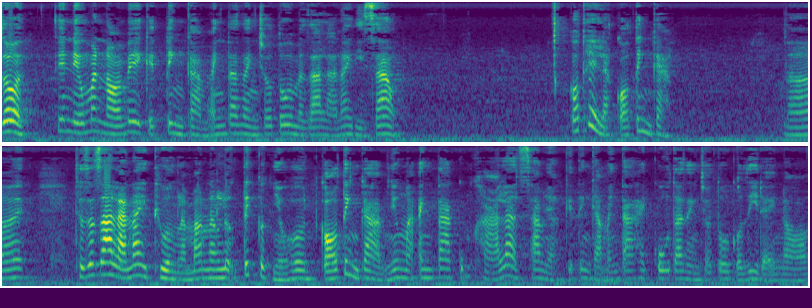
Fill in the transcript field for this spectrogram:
rồi, thế nếu mà nói về cái tình cảm anh ta dành cho tôi mà ra lá này thì sao? Có thể là có tình cảm. Đấy, Thật ra ra lá này thường là mang năng lượng tích cực nhiều hơn. Có tình cảm nhưng mà anh ta cũng khá là, sao nhỉ? Cái tình cảm anh ta hay cô ta dành cho tôi có gì đấy nó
